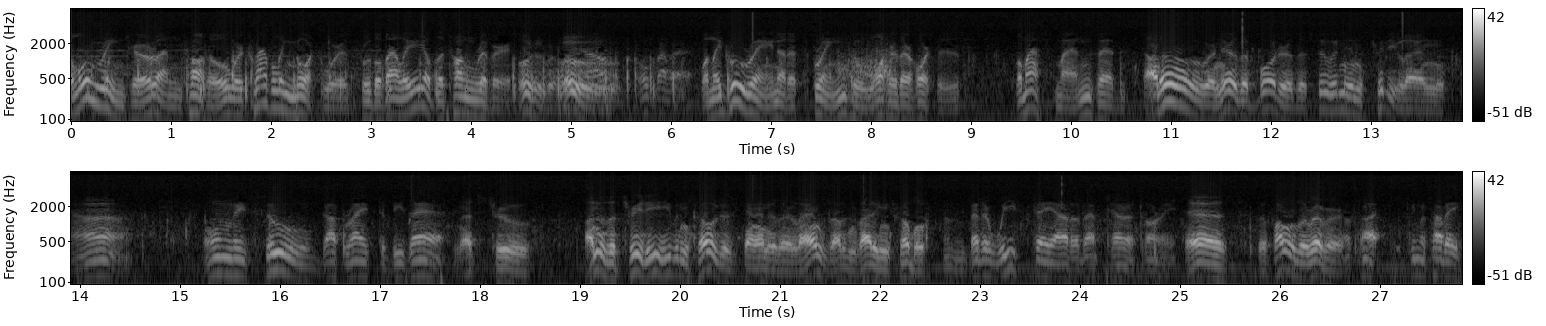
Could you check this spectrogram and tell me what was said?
The Lone Ranger and Tonto were traveling northward through the valley of the Tongue River. When they drew rein at a spring to water their horses, the masked man said, Tonto, we're near the border of the Sioux Indians' treaty lands. Ah. Only Sioux got right to be there. That's true. Under the treaty, even soldiers can't enter their lands without inviting trouble. And better we stay out of that territory. Yes, we'll follow the river. I... Kemo Sabe,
